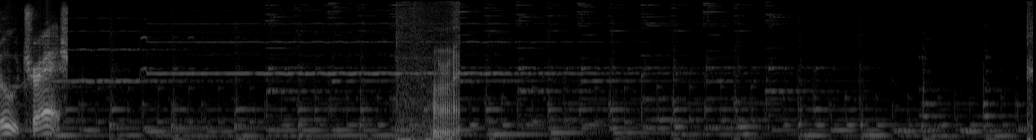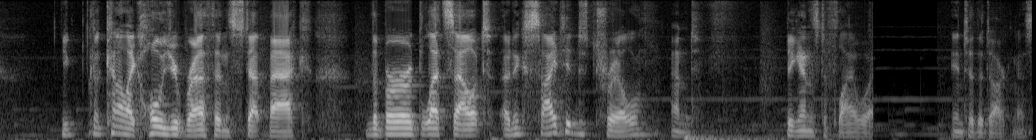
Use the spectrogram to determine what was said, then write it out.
Ooh, trash. All right. You kind of like hold your breath and step back. The bird lets out an excited trill and begins to fly away into the darkness.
